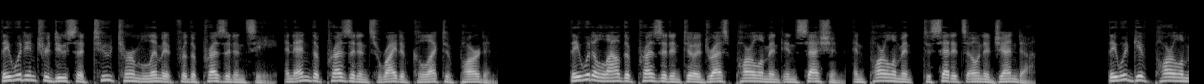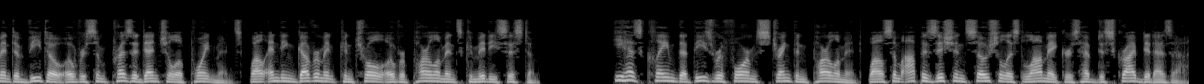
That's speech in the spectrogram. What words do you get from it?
They would introduce a two-term limit for the presidency, and end the president's right of collective pardon. They would allow the president to address parliament in session, and parliament, to set its own agenda. They would give Parliament a veto over some presidential appointments, while ending government control over Parliament's committee system. He has claimed that these reforms strengthen Parliament, while some opposition socialist lawmakers have described it as a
